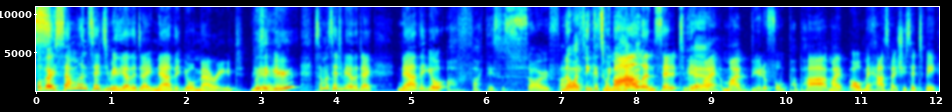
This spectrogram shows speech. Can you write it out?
Although someone said to me the other day, now that you're married, was it you? Someone said to me the other day, Now that you're, oh fuck, this is so funny. No, I think it's when you have Marlon said it to me. Yeah. My my beautiful papa, my old my housemate. She said to me,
